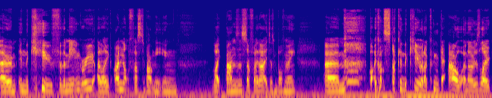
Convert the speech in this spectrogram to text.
um, in the queue for the meet and greet. I like I'm not fussed about meeting like bands and stuff like that. It doesn't bother me. Um, but I got stuck in the queue and I couldn't get out, and I was like.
